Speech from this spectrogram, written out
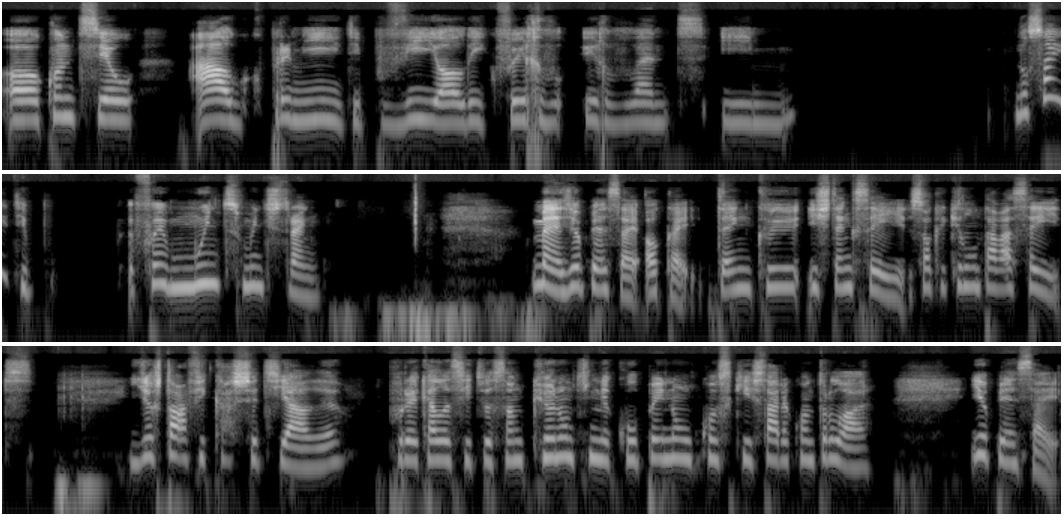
ou aconteceu algo que para mim, tipo, vi ou li que foi irrelevante e não sei, tipo, foi muito, muito estranho. Mas eu pensei, ok, tenho que, isto tem que sair, só que aquilo não estava a sair. E eu estava a ficar chateada por aquela situação que eu não tinha culpa e não conseguia estar a controlar. E eu pensei,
